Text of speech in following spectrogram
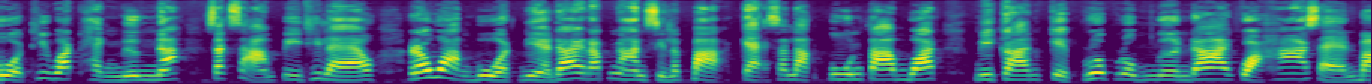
บวชที่วัดแห่งหนึ่งนะสัก 3 ปีที่แล้ว ระหว่างบวชเนี่ยได้รับงานศิลปะ แกะสลักปูนตามวัด มีการเก็บรวบรวมเงินได้กว่า 5 0 0แสนบ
